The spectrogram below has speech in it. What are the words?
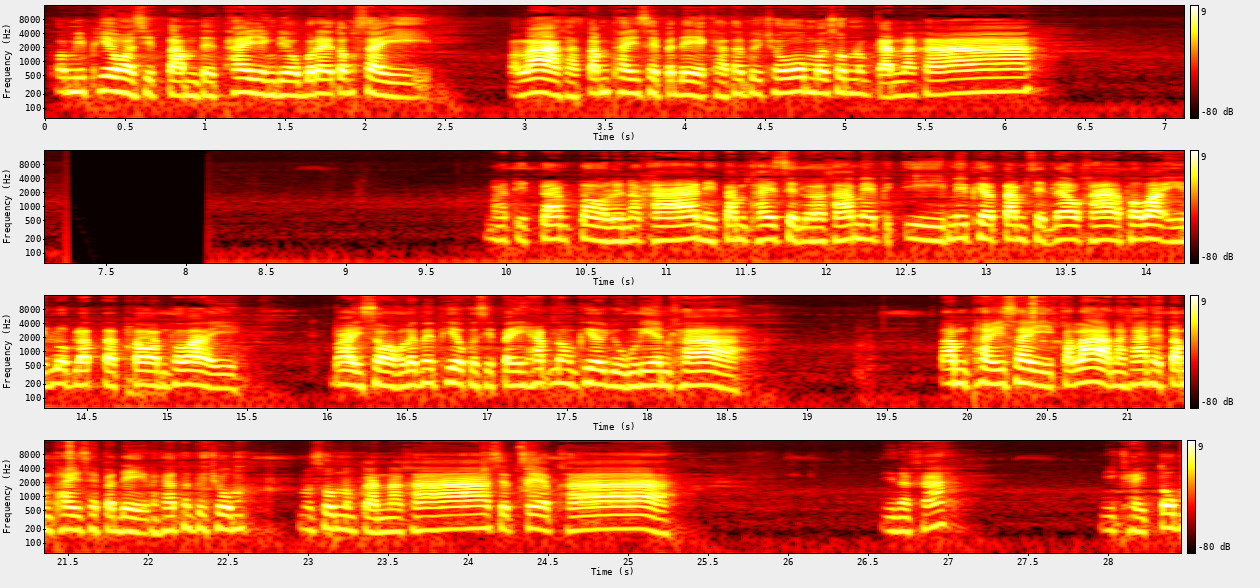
เพราะมีเพียวหาสิตำแต่ไทยอย่างเดียวไม่ได้ต้องใส่ปลาค่ะตำไทยใส่ปลาแดกค่ะท่านผู้ชมมาส้มน้ำกันนะคะ มาติดตามต่อเลยนะคะนี่ตำไทยเสร็จแล้วนะคะแม่อีแม่เพียวตำเสร็จแล้วค่ะเพราะว่าอีรวบรับตัดตอนเพราะว่าอี บ่ายสองแล้วแม่เพียวก็สิไปฮับน้องเพียวอยู่โรงเรียนค่ะตำไทยใส่ปลาร้านะคะในตำไทยใส่ปลาแดกนะคะท่านผู้ชมมาส้มน้ำกันนะคะแซ่บๆค่ะ นี่นะคะ มีไข่ต้ม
